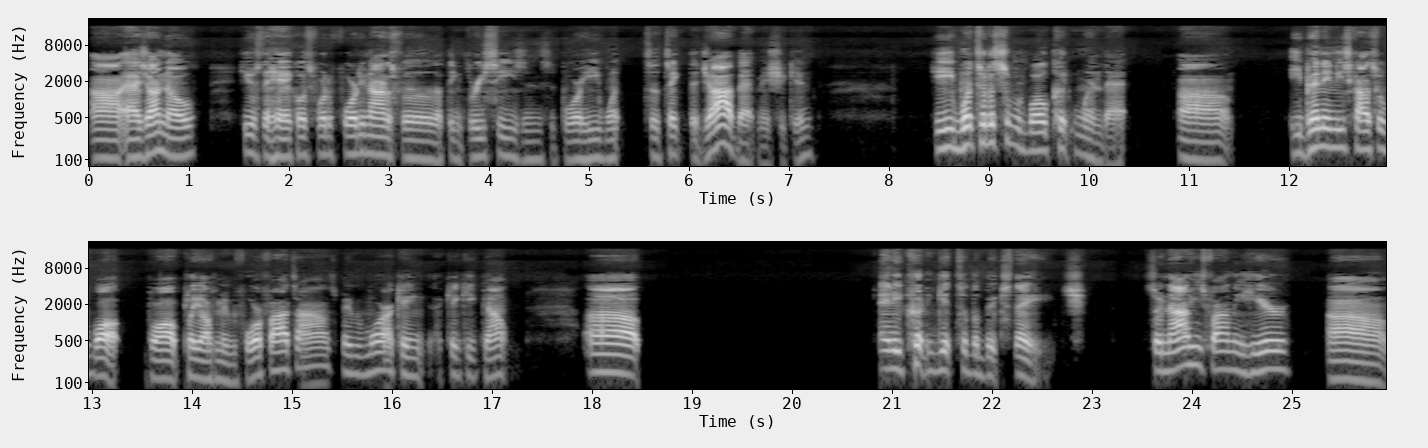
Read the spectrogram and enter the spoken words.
Uh, as y'all know, he was the head coach for the 49ers for, I think, three seasons before he went to take the job at Michigan. He went to the Super Bowl, couldn't win that. Uh, he been in these college football ball playoffs maybe four or five times, maybe more. I can't I can't keep count. Uh, and he couldn't get to the big stage. So now he's finally here. Uh,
